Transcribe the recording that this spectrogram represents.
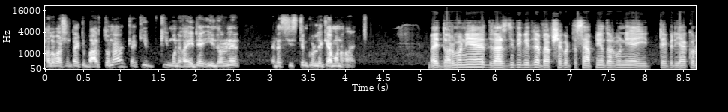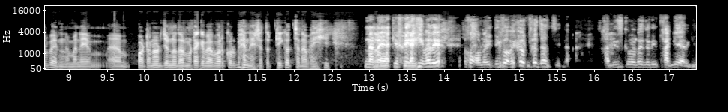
ভালোবাসাটা একটু বাড়তো না? কি কি মনে হয়? এটা এই ধরনের একটা সিস্টেম করলে কেমন হয়? ভাই ধর্ম নিয়ে রাজনীতিবিদরা ব্যবসা করতেছে। আপনিও ধর্ম নিয়ে এই টাইপের ইয়া করবেন? মানে পটানোর জন্য ধর্মটাকে ব্যবহার করবেন? এটা তো ঠিক হচ্ছে না ভাই। না, না একেবারে একেবারে অনৈতিকভাবে করতে চাচ্ছি না। হাদিস কোরআনে যদি থাকে আর কি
